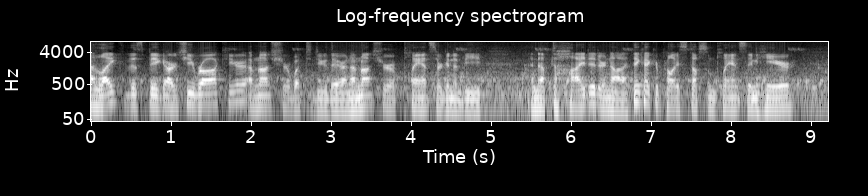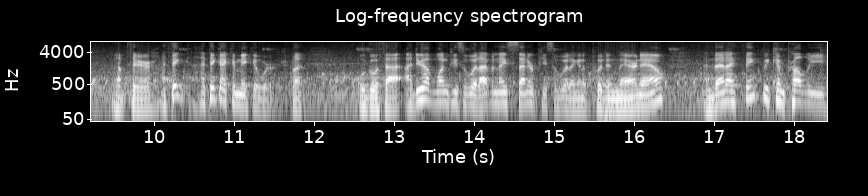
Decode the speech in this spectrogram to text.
I like this big archy rock here. I'm not sure what to do there and I'm not sure if plants are gonna be enough to hide it or not. I think I could probably stuff some plants in here up there. I think, I think I can make it work, but we'll go with that. I do have one piece of wood. I have a nice center piece of wood I'm gonna put in there now. And then I think we can probably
